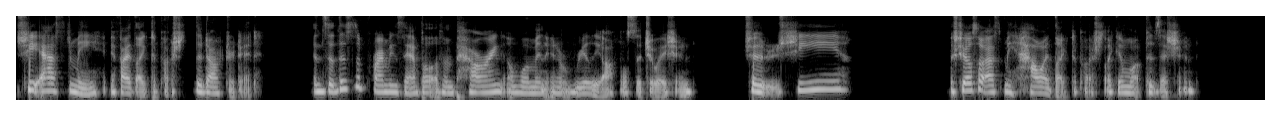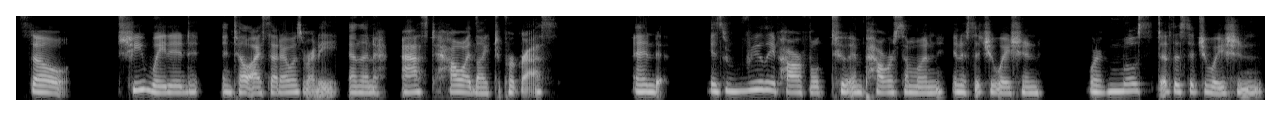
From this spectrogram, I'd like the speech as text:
she asked me if i'd like to push the doctor did and so this is a prime example of empowering a woman in a really awful situation so she she also asked me how i'd like to push like in what position so she waited until i said i was ready and then asked how i'd like to progress and it's really powerful to empower someone in a situation where most of the situation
